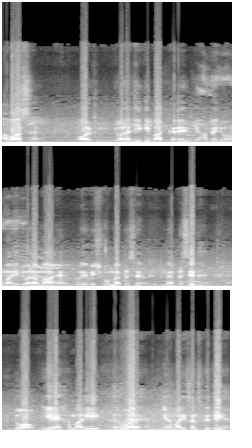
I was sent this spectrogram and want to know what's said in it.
आवास है। और ज्वाला जी की बात करें, यहाँ पे जो हमारी ज्वाला माँ है, पूरे विश्व में प्रसिद्ध में प्रसिद्ध है। तो ये हमारी धरोहर है, ये हमारी संस्कृति है।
